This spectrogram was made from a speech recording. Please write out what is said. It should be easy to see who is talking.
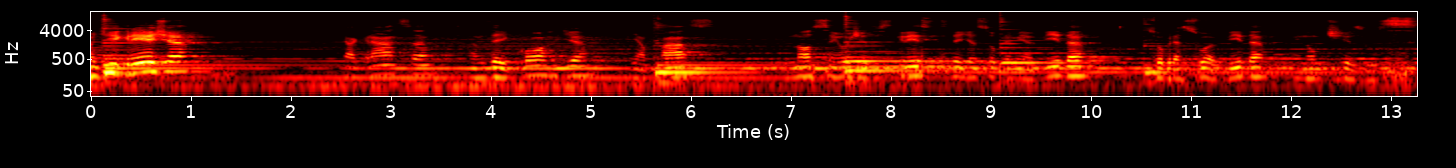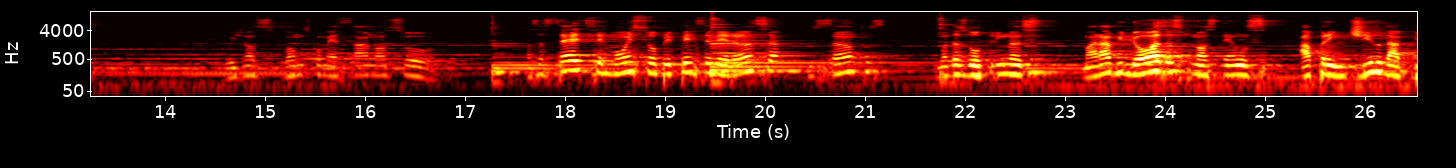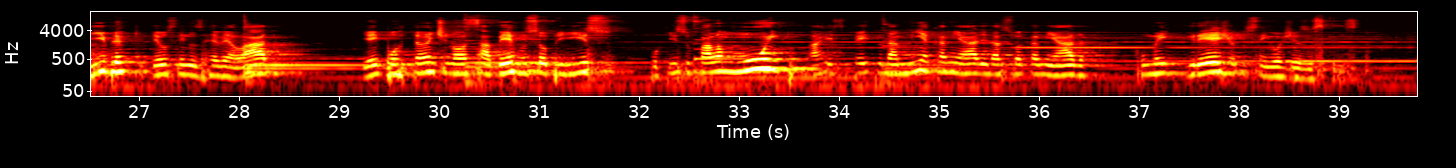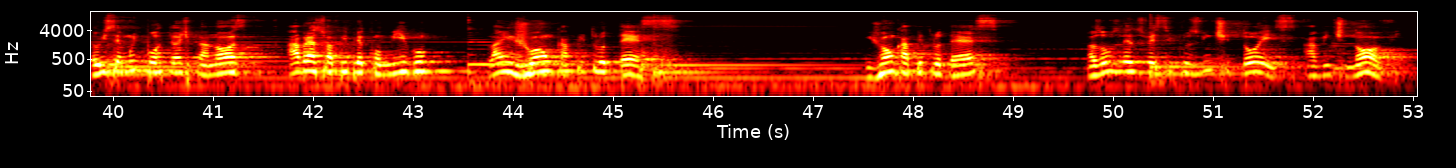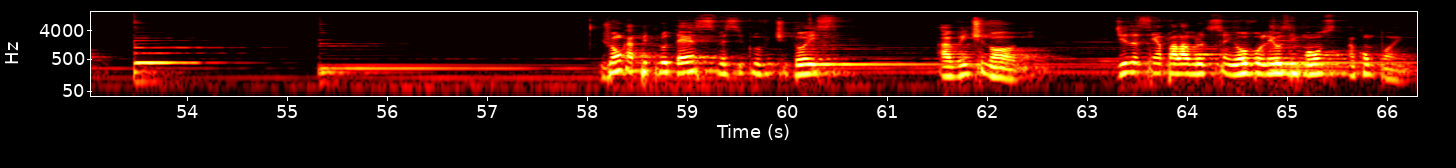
Speaker 1: Bom dia, igreja. Que a graça, a misericórdia e a paz do nosso Senhor Jesus Cristo esteja sobre a minha vida, sobre a sua vida, em nome de Jesus. Hoje nós vamos começar nosso, nossa série de sermões sobre perseverança dos santos, uma das doutrinas maravilhosas que nós temos aprendido da Bíblia, que Deus tem nos revelado. E é importante nós sabermos sobre isso, porque isso fala muito a respeito da minha caminhada e da sua caminhada como a igreja do Senhor Jesus Cristo. Então isso é muito importante para nós. Abra a sua Bíblia comigo, lá em João capítulo 10. Em João capítulo 10, nós vamos ler os versículos 22 a 29. João capítulo 10, versículo 22 a 29. Diz assim a palavra do Senhor, vou ler, os irmãos acompanham.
